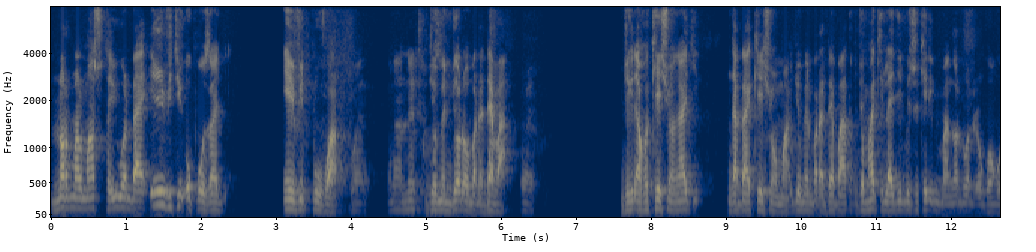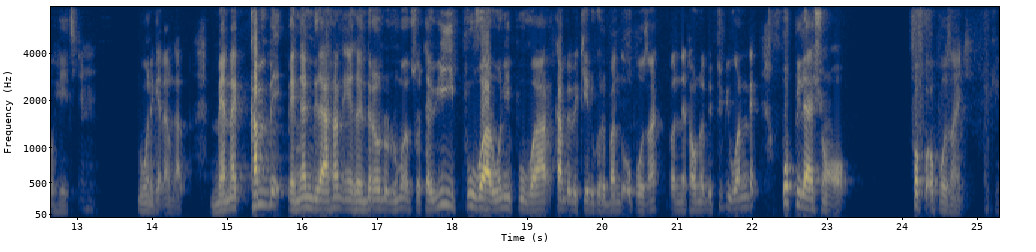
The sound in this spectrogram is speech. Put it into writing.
normalement so tawi wonda invité opposant ji invite pouvoir. Jomumen jooɗo mbaɗa débat. Jogiɗa ko question ŋaaji gadda question ma jomumen mbaɗa débattre joom hakkillaji yimɓe so keɗiɓe ma nganndu wonde ɗo gongo heeti. Ɗum woni gueɗal ngal mais nak kamɓe ɓe gandira tan e nder so tawi pouvoir woni pouvoir kamɓe ɓe keedi koto banggue opposant. Ne tawno ɓe pipi wonde population o foof ko opposant ji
